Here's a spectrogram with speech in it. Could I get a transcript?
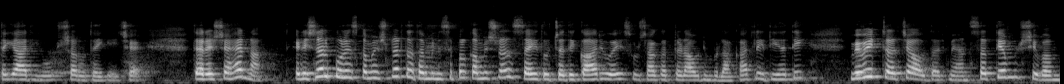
તૈયારીઓ શરૂ થઈ ગઈ છે. ત્યારે શહેરના એડિશનલ પોલીસ કમિશનર તથા મ્યુનિસિપલ કમિશનર સહિત ઉચ્ચ અધિકારીઓએ સુરસાગર તળાવની મુલાકાત લીધી હતી. વિવિધ ચર્ચાઓ દરમિયાન સત્યમ, શિવમ,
